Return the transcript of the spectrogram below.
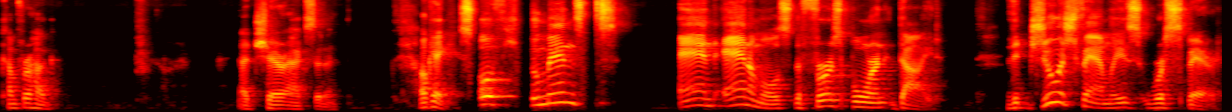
come for a hug. A chair accident. Okay, so both humans and animals, the firstborn died the Jewish families were spared.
